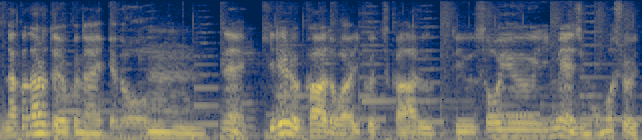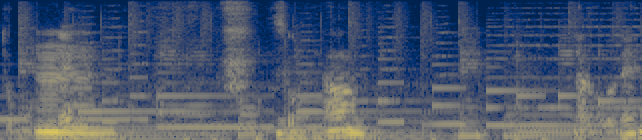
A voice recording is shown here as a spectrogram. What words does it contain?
なくなると良くないけど、うん。ね切れるカードがいくつかあるっていうそういうイメージも面白いと思ううね。ん。そうだな、うん。なるほどね。う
